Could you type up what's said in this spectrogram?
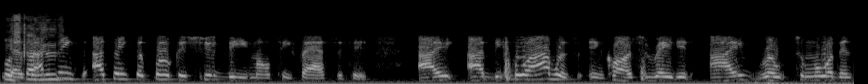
Well, yes, Scott, I think I think the focus should be multifaceted. I, I before I was incarcerated, I wrote to more than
